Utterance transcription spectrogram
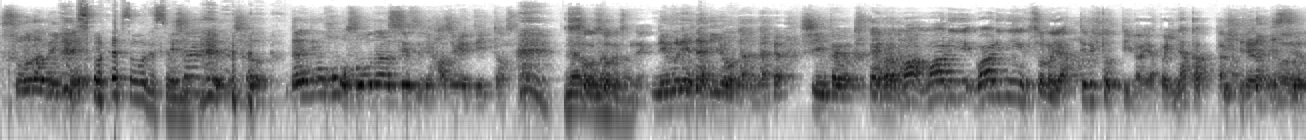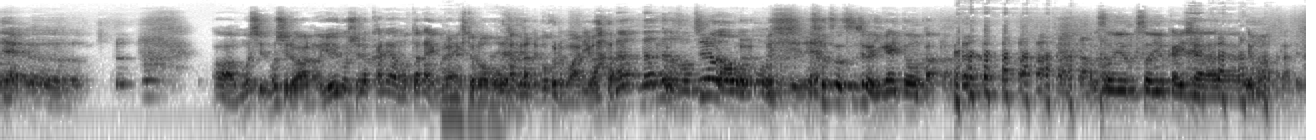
相談できない。そりゃそうですよね。それで、その誰にもほぼ相談せずに始めていったんですか？そうそうですね。眠れないような、なんか、心配を抱えながら。まあ、周り、周りに、その、やってる人っていうのはやっぱりいなかったので。いないですよね。うんああ、むしむしろ、あの、酔い越しの金は持たないぐらいの人が多かったんで、僕の周りは。な、なんだろ う、そっちの方が多いっていうね。そそっちの意外と多かった そういう、そういう会社でもあったんでね。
